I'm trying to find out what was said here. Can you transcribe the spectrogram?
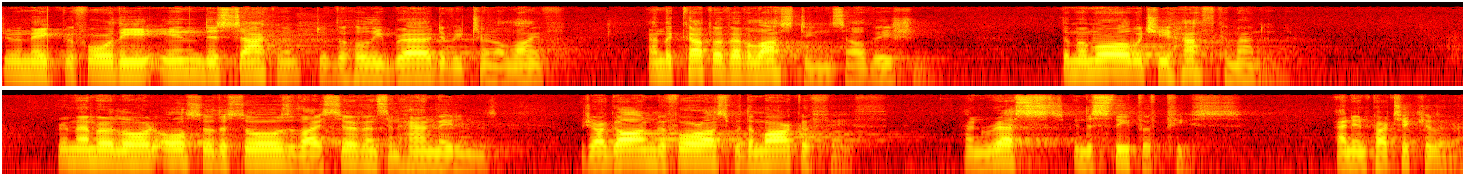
do make before thee in this sacrament of the holy bread of eternal life and the cup of everlasting salvation, the memorial which he hath commanded Remember, Lord, also the souls of thy servants and handmaidens, which are gone before us with the mark of faith, and rest in the sleep of peace, and in particular,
